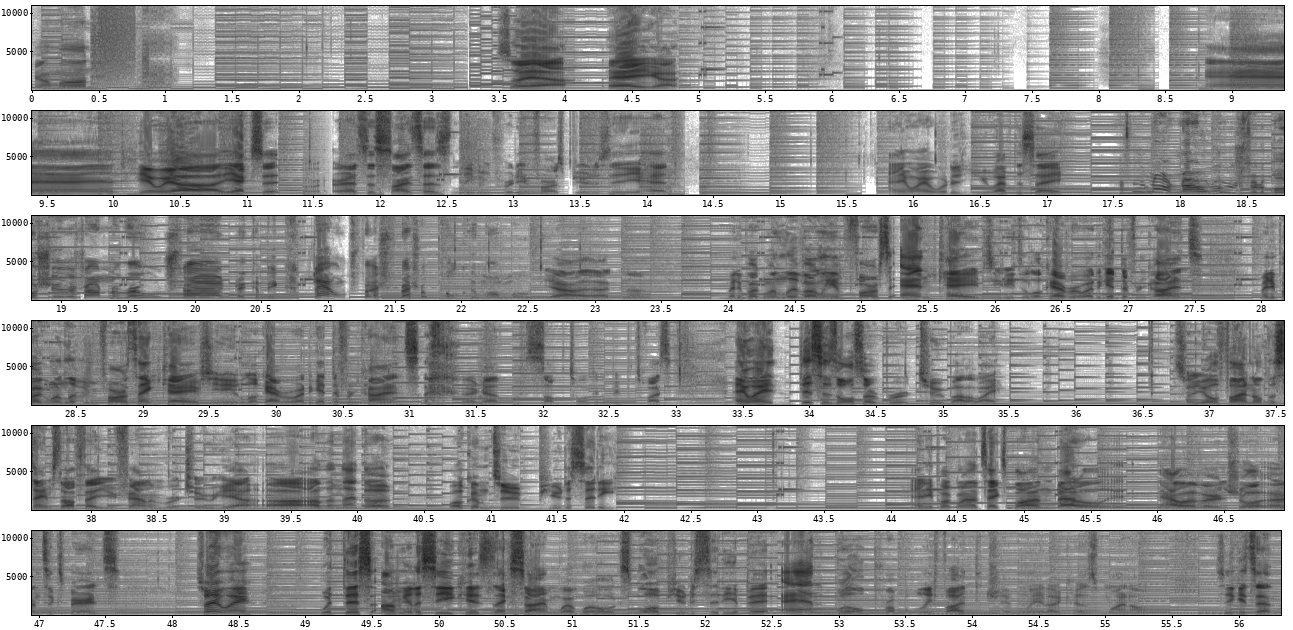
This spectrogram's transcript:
Come on. So yeah, there you go. And here we are, the exit. Or as this sign says, leaving Viridian Forest Pewter City ahead. Anyway, what did you have to say? Have you not noticed the bushes on the roadside? that can be cut down by special Pokemon moves. Yeah, I know. Many Pokemon live only in forests and caves. You need to look everywhere to get different kinds. Many Pokemon live in forests and caves. You need to look everywhere to get different kinds. I gotta stop talking to people twice. Anyway, this is also Route 2, by the way. So you'll find all the same stuff that you found in Route 2 here. Uh, other than that, though, welcome to Pewter City. Any Pokemon that takes part in battle, however, in short, earns experience. So anyway, with this, I'm going to see you kids next time, where we'll explore Pewter City a bit, and we'll probably fight the gym leader, because why not? See you kids then.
